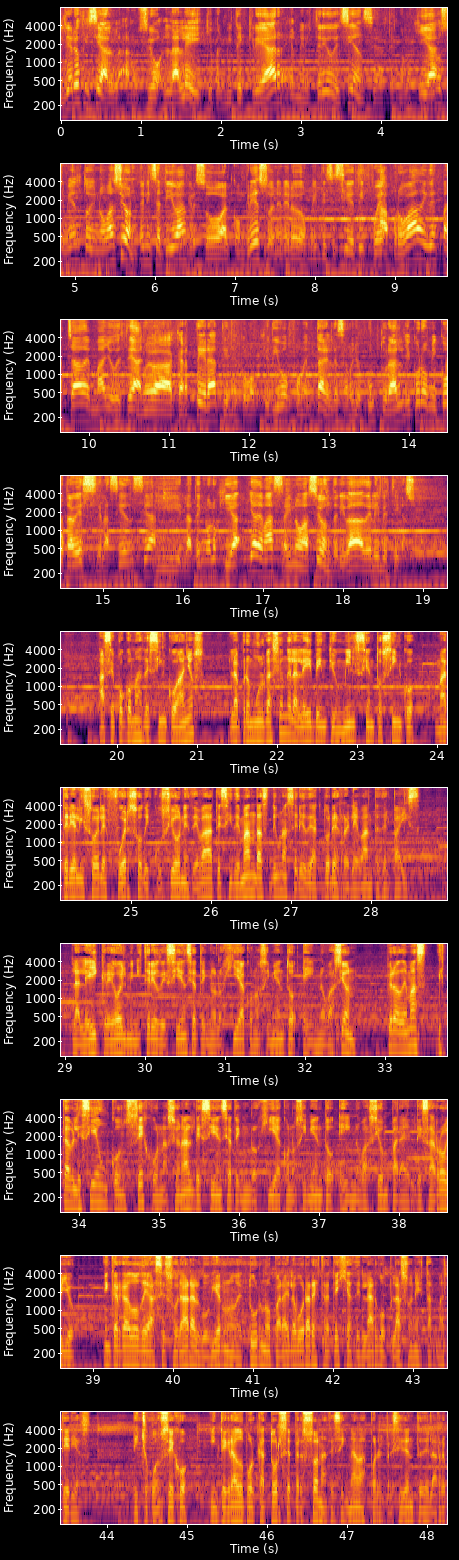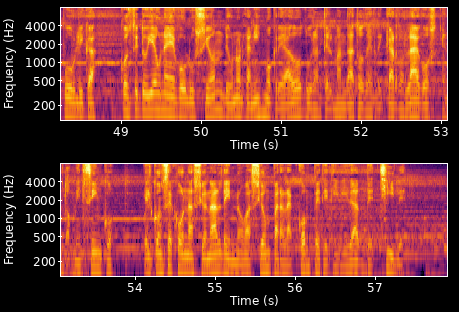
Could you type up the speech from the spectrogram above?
El diario oficial anunció la ley que permite crear el Ministerio de Ciencia, Tecnología, Conocimiento e Innovación. La iniciativa ingresó al Congreso en enero de 2017 y fue aprobada y despachada en mayo de este año. La nueva cartera tiene como objetivo fomentar el desarrollo cultural y económico a través de la ciencia y la tecnología y además la innovación derivada de la investigación. Hace poco más de cinco años, la promulgación de la Ley 21.105 materializó el esfuerzo, discusiones, debates y demandas de una serie de actores relevantes del país. La ley creó el Ministerio de Ciencia, Tecnología, Conocimiento e Innovación, pero además establecía un Consejo Nacional de Ciencia, Tecnología, Conocimiento e Innovación para el Desarrollo, encargado de asesorar al gobierno de turno para elaborar estrategias de largo plazo en estas materias. Dicho consejo, integrado por 14 personas designadas por el presidente de la República, constituía una evolución de un organismo creado durante el mandato de Ricardo Lagos en 2005, el Consejo Nacional de Innovación para la Competitividad de Chile.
